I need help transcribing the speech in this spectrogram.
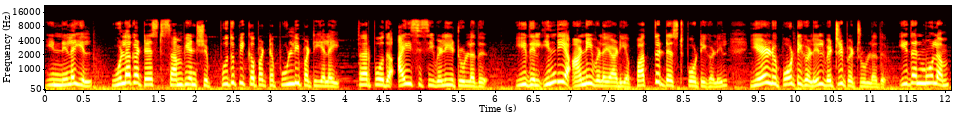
இந்நிலையில் உலக டெஸ்ட் சாம்பியன்ஷிப் புதுப்பிக்கப்பட்ட புள்ளி பட்டியலை தற்போது ஐசிசி வெளியிட்டுள்ளது. இதில் இந்திய அணி விளையாடிய பத்து டெஸ்ட் போட்டிகளில் ஏழு போட்டிகளில் வெற்றி பெற்றுள்ளது. இதன் மூலம்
